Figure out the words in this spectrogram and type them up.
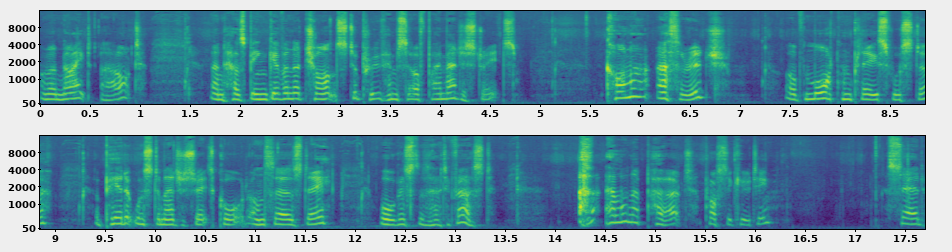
on a night out and has been given a chance to prove himself by magistrates. Connor Atheridge of Morton Place, Worcester, appeared at Worcester Magistrates Court on Thursday, August the 31st. Eleanor Pert, prosecuting, said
